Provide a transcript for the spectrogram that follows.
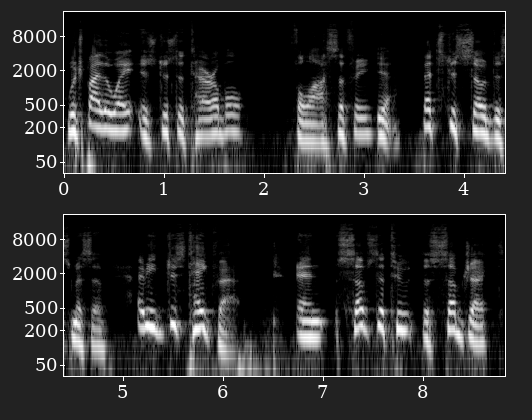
which by the way is just a terrible philosophy. Yeah. That's just so dismissive. I mean, just take that and substitute the subject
